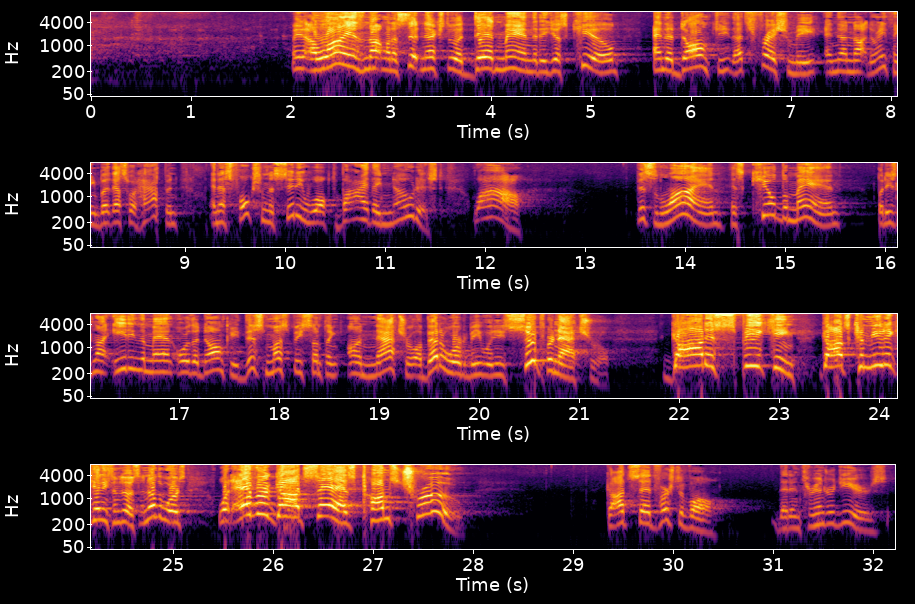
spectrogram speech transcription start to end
I mean, a lion's not going to sit next to a dead man that he just killed, and a donkey, that's fresh meat, and then not do anything. But that's what happened. And as folks from the city walked by, they noticed wow, this lion has killed the man, but he's not eating the man or the donkey. This must be something unnatural. A better word would be would be supernatural. God is speaking, God's communicating something to us. In other words, whatever God says comes true. God said, first of all, that in 300 years,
